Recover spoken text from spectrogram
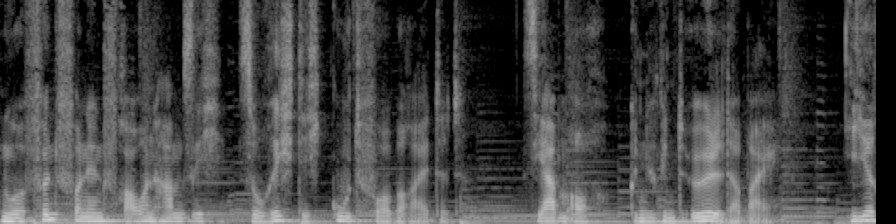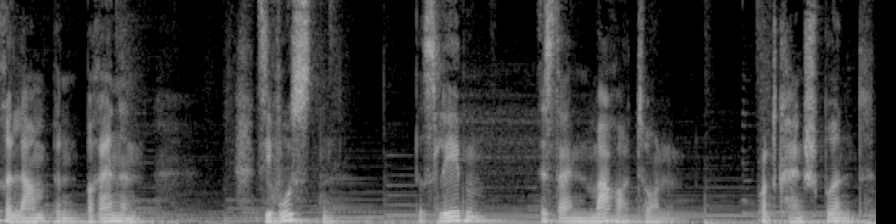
nur fünf von den Frauen haben sich so richtig gut vorbereitet. Sie haben auch genügend Öl dabei. Ihre Lampen brennen. Sie wussten, das Leben ist ein Marathon und kein Sprint.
